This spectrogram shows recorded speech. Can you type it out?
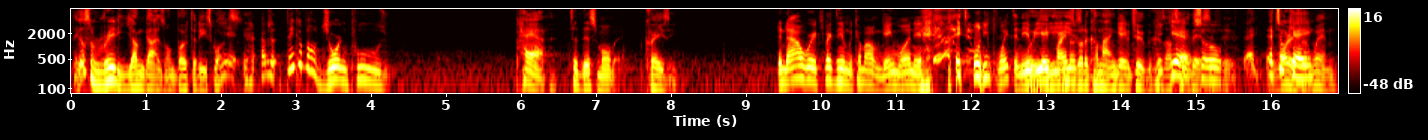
They got some really young guys on both of these squads. Yeah, absolutely. Think about Jordan Poole's path to this moment. Crazy. And now we're expecting him to come out in game one and like 20 points in the But NBA he, finals. has got to come out in game two because I'll yeah, tell you this: so if, if that's okay. Win.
